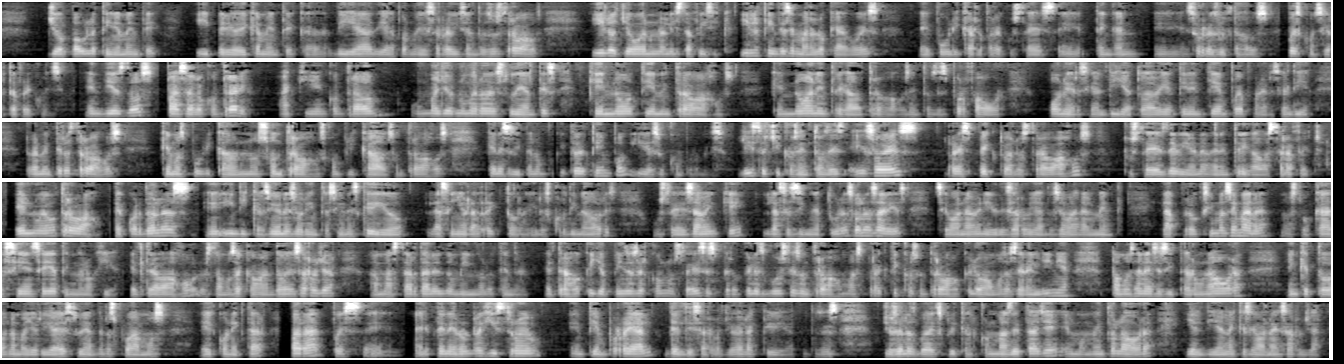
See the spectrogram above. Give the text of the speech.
Yo paulatinamente y periódicamente, cada día a día por medio estoy revisando esos trabajos y los llevo en una lista física. Y el fin de semana lo que hago es eh, publicarlo para que ustedes eh, tengan eh, sus resultados pues con cierta frecuencia. En 10.2 pasa lo contrario. Aquí he encontrado un mayor número de estudiantes que no tienen trabajos que no han entregado trabajos. Entonces, por favor, ponerse al día. Todavía tienen tiempo de ponerse al día. Realmente los trabajos que hemos publicado no son trabajos complicados, son trabajos que necesitan un poquito de tiempo y de su compromiso. Listo chicos, entonces eso es respecto a los trabajos que ustedes debieran haber entregado hasta la fecha. El nuevo trabajo, de acuerdo a las eh, indicaciones, orientaciones que dio la señora rectora y los coordinadores, ustedes saben que las asignaturas o las áreas se van a venir desarrollando semanalmente. La próxima semana nos toca ciencia y tecnología. El trabajo lo estamos acabando de desarrollar, a más tardar el domingo lo tendrán. El trabajo que yo pienso hacer con ustedes, espero que les guste, es un trabajo más práctico, es un trabajo que lo vamos a hacer en línea. Vamos a necesitar una hora en que toda la mayoría de estudiantes nos podamos eh, conectar para pues eh, eh, tener un registro en tiempo real del desarrollo de la actividad. Entonces, yo se las voy a explicar con más detalle el momento, la hora y el día en el que se van a desarrollar.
